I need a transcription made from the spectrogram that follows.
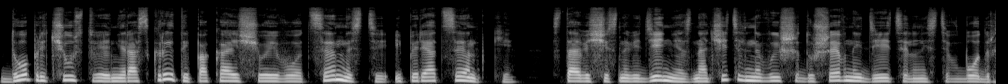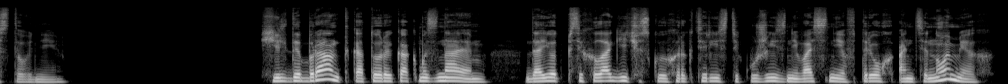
до предчувствия нераскрытой пока еще его ценности и переоценки, ставящей сновидение значительно выше душевной деятельности в бодрствовании. Хильдебранд, который, как мы знаем, дает психологическую характеристику жизни во сне в трех антиномиях,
